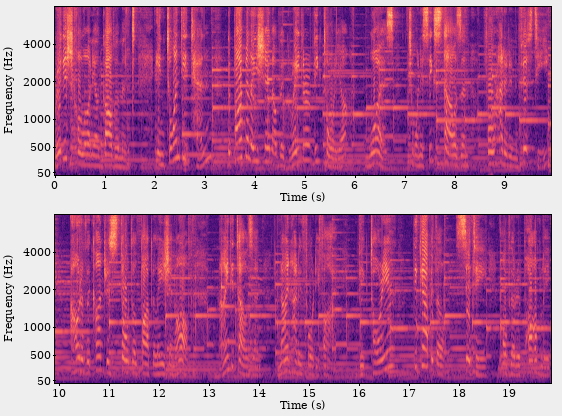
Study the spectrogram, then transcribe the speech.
British colonial government. In 2010, the population of the Greater Victoria was 26,450 out of the country's total population of 90,945. Victoria, the capital city of the Republic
